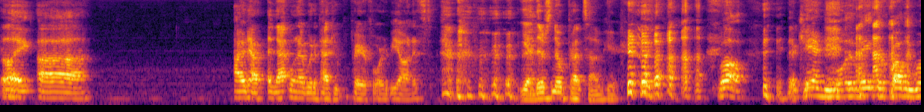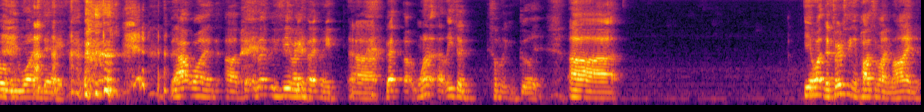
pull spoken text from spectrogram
like uh. I would have, and that one I would have had to prepare for, to be honest. yeah, there's no prep time here. well, there can be. There probably will be one day. that one. Uh, let me see if I let me. Uh, bet, uh, one at least a, something good. Uh, you know what? The first thing that pops in my mind,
